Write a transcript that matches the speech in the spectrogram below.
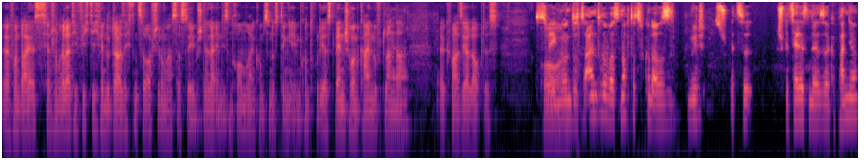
äh, von daher ist es ja schon relativ wichtig, wenn du da 16 Zoll Aufstellung hast, dass du eben schneller in diesen Raum reinkommst und das Ding eben kontrollierst, wenn schon kein Luftlander äh, quasi erlaubt ist. Deswegen. Und- Und, das andere, was noch dazu kommt, aber es ist wirklich spezi speziell ist in dieser Kampagne.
